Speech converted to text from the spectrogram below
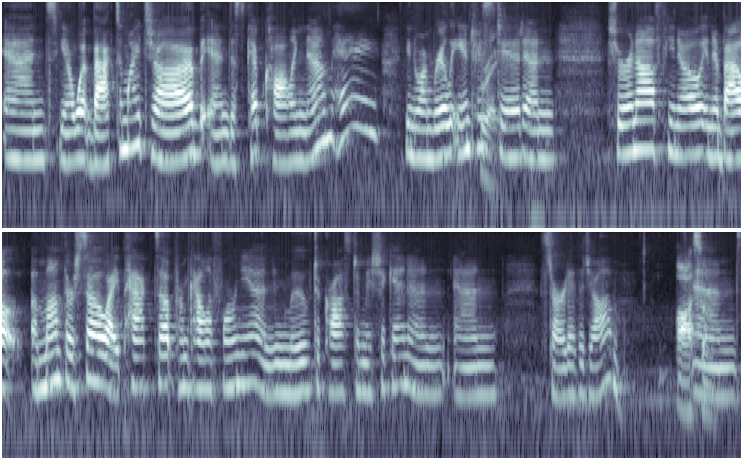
and you know went back to my job and just kept calling them hey you know i'm really interested right. and sure enough you know in about a month or so i packed up from california and moved across to michigan and and started the job. Awesome. And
